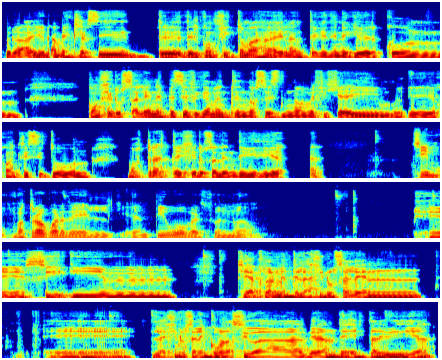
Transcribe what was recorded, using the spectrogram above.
Pero hay una mezcla así del conflicto más adelante que tiene que ver con, Jerusalén específicamente. No sé, no me fijé ahí, eh, Juan, si tú mostraste Jerusalén dividida. Sí, mostró acuérdate el antiguo versus el nuevo. Eh, sí, y mm, sí, actualmente la Jerusalén, eh, la Jerusalén como la ciudad grande está dividida,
